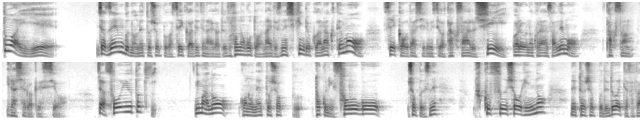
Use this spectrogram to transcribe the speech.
とはいえ、じゃあ全部のネットショップが成果が出てないかというとそんなことはないですね。資金力がなくても成果を出している店はたくさんあるし、我々のクライアントさんでもたくさんいらっしゃるわけですよ。じゃあそういう時、今のこのネットショップ、特に総合ショップですね。複数商品のネットショップでどうやって戦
